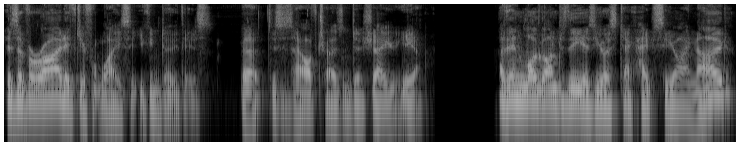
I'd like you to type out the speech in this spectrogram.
There's a variety of different ways that you can do this, but this is how I've chosen to show you here. I then log on to the Azure Stack HCI node.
